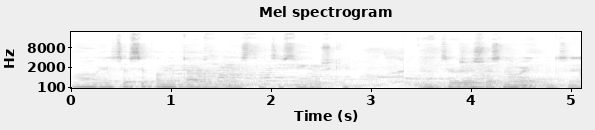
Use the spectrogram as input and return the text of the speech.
Вау, я це все пам'ятаю з дитинства, ці всі іграшки. Це вже щось новеньке, це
